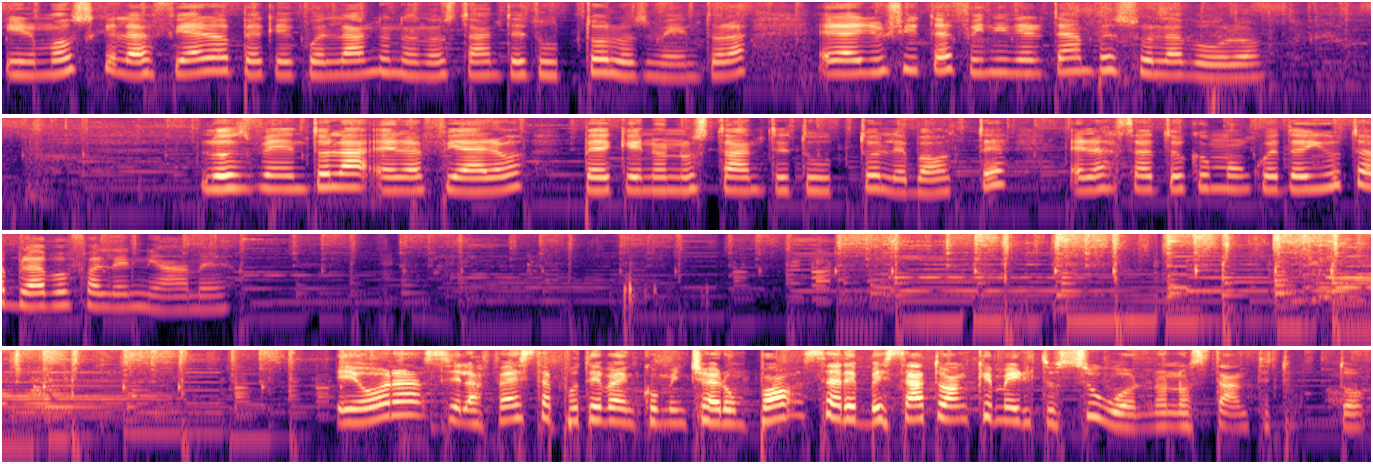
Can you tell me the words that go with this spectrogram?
Il Mosca era fiero perché quell'anno nonostante tutto lo Sventola era riuscito a finire il tempo il suo lavoro. Lo Sventola era fiero perché nonostante tutto le botte era stato comunque d'aiuto a bravo falegname. E ora, se la festa poteva incominciare un po', sarebbe stato anche merito suo, nonostante tutto.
